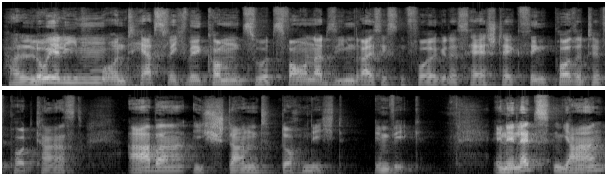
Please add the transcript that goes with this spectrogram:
Hallo ihr Lieben und herzlich willkommen zur 237. Folge des Hashtag Think Positive Podcast. Aber ich stand doch nicht im Weg. In den letzten Jahren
